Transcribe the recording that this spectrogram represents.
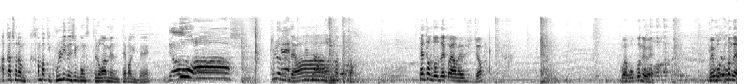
아까처럼 한 바퀴 굴리는 신공 들어가면 대박인데. 우와! 굴렸는데, 와, 존나 아깝다. 팬텀 너도 내 거야 한번 해주시죠. 뭐야, 못 꺼내, 왜? 왜 못 꺼내?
